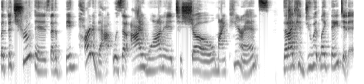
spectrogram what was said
but the truth is that a big part of that was that I wanted to show my parents that I could do it like they did it.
